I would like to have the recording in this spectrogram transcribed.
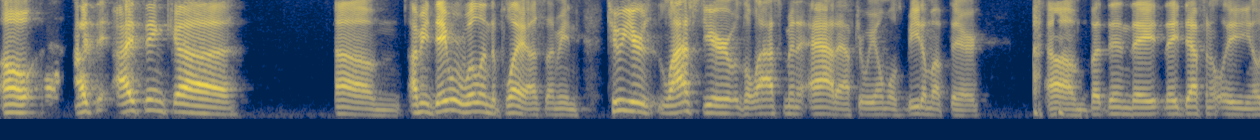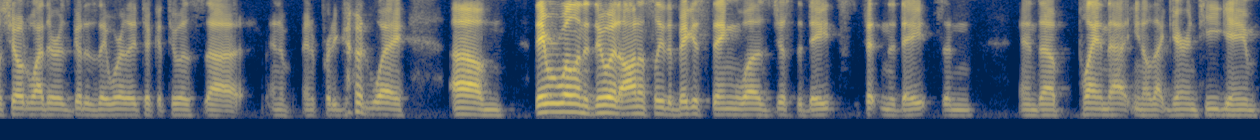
Oh, I think I think uh um I mean they were willing to play us. I mean, 2 years last year it was a last minute ad after we almost beat them up there. Um but then they they definitely, you know, showed why they're as good as they were. They took it to us uh in a in a pretty good way. Um they were willing to do it. Honestly, the biggest thing was just the dates, fitting the dates and and uh playing that, you know, that guarantee game.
